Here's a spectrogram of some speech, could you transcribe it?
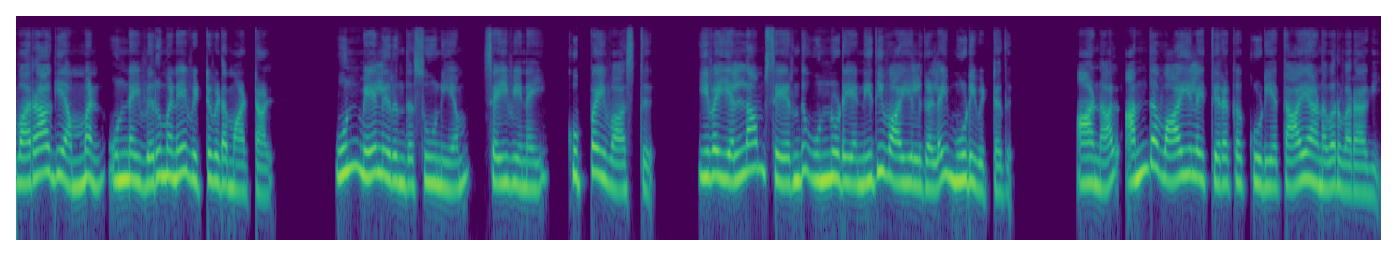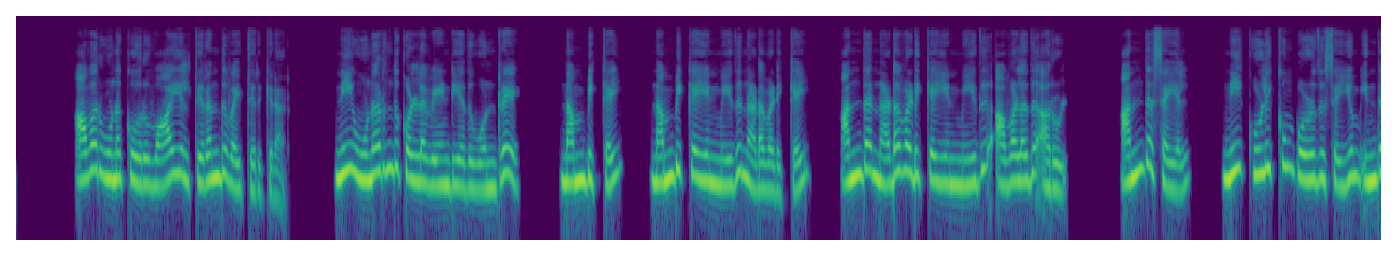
வராகி அம்மன் உன்னை வெறுமனே விட்டுவிட மாட்டாள். உன் மேலிருந்த சூனியம் செய்வினை குப்பை வாஸ்து இவையெல்லாம் சேர்ந்து உன்னுடைய நிதி வாயில்களை மூடிவிட்டது. ஆனால் அந்த வாயிலை திறக்கக்கூடிய தாயானவர் வராகி. அவர் உனக்கு ஒரு வாயில் திறந்து வைத்திருக்கிறார். நீ உணர்ந்து கொள்ள வேண்டியது ஒன்றே நம்பிக்கை நம்பிக்கையின் மீது நடவடிக்கை அந்த நடவடிக்கையின் மீது அவளது அருள். அந்த செயல் நீ குளிக்கும் பொழுது செய்யும் இந்த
